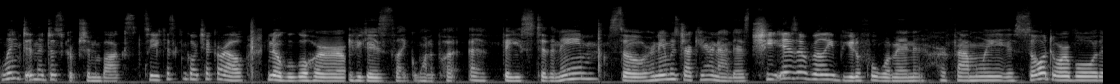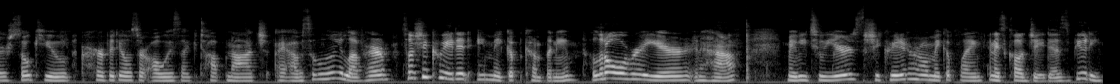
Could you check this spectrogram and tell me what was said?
linked in the description box so you guys can go check her out. You know, Google her if you guys like want to put a face to the name. So her name is Jackie Hernandez. She is a really beautiful woman. Her family is so adorable. They're so cute. Her videos are always like top notch. I absolutely love her. So she created a makeup company. A little over a year and a half maybe two years she created her own makeup line and it's called J Beauty.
